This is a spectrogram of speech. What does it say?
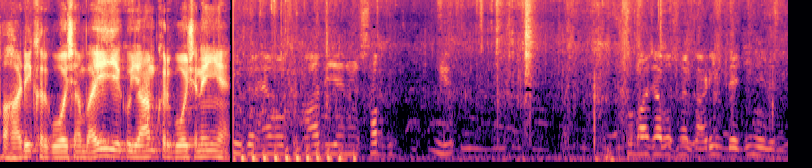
پہاڑی خرگوش ہیں بھائی یہ کوئی عام خرگوش نہیں ہے۔ ادھر ہے وہ کروا دیے انہوں نے سب صبح جب اس نے گاڑی بھیجی نہیں لگی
